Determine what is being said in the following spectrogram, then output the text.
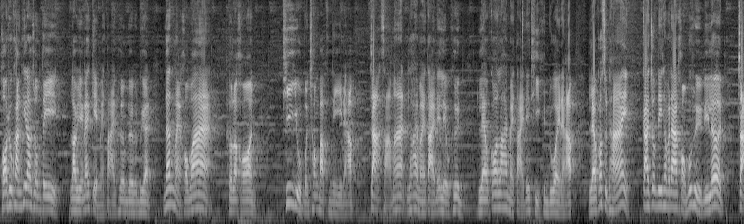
เพราะทุกครั้งที่เราโจมตี เรายังได้เก็บไม้ตายเพิ่มด้วยเพื่อนๆนั่นหมายความว่าตัวละครที่อยู่บนช่องบัฟนี้นะครับจะสามารถไล่ไม้ตายได้เร็วขึ้น แล้วก็ไล่ไม้ตายได้ถี่ขึ้นด้วยนะครับ แล้วก็สุดท้ายการโจมตีธรรมดาของผู้ถือดีเลอร์จะ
